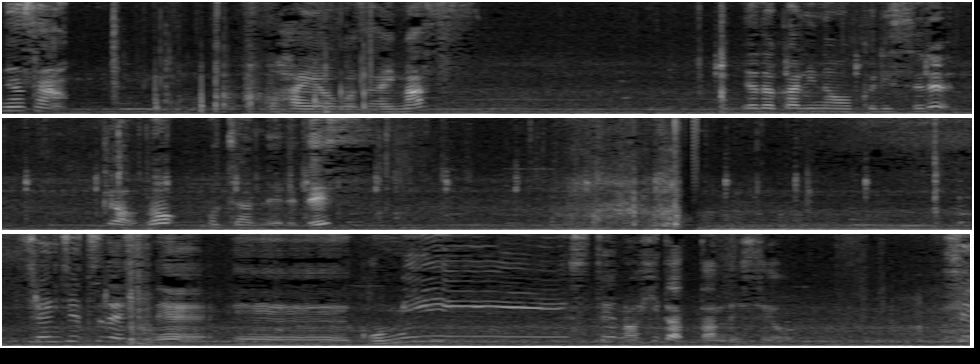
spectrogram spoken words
皆さんおはようございます。ヤドカリのお送りする今日のおチャンネルです。先日ですね、えー、ゴミ捨ての日だったんですよ。週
